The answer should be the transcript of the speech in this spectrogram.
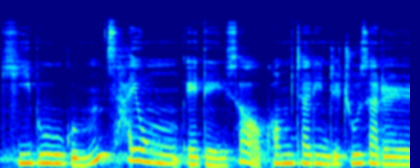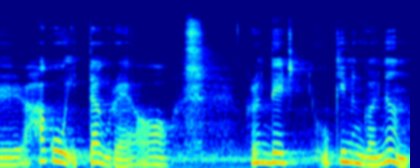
기부금 사용에 대해서 검찰이 이제 조사를 하고 있다 그래요. 그런데 웃기는 거는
